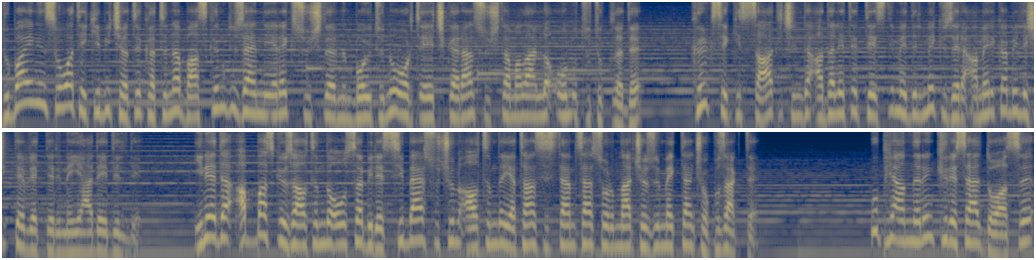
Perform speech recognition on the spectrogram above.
Dubai'nin SWAT ekibi çatı katına baskın düzenleyerek suçlarının boyutunu ortaya çıkaran suçlamalarla onu tutukladı. 48 saat içinde adalete teslim edilmek üzere Amerika Birleşik Devletleri'ne iade edildi. Yine de Abbas gözaltında olsa bile siber suçun altında yatan sistemsel sorunlar çözülmekten çok uzaktı. Bu planların küresel doğası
